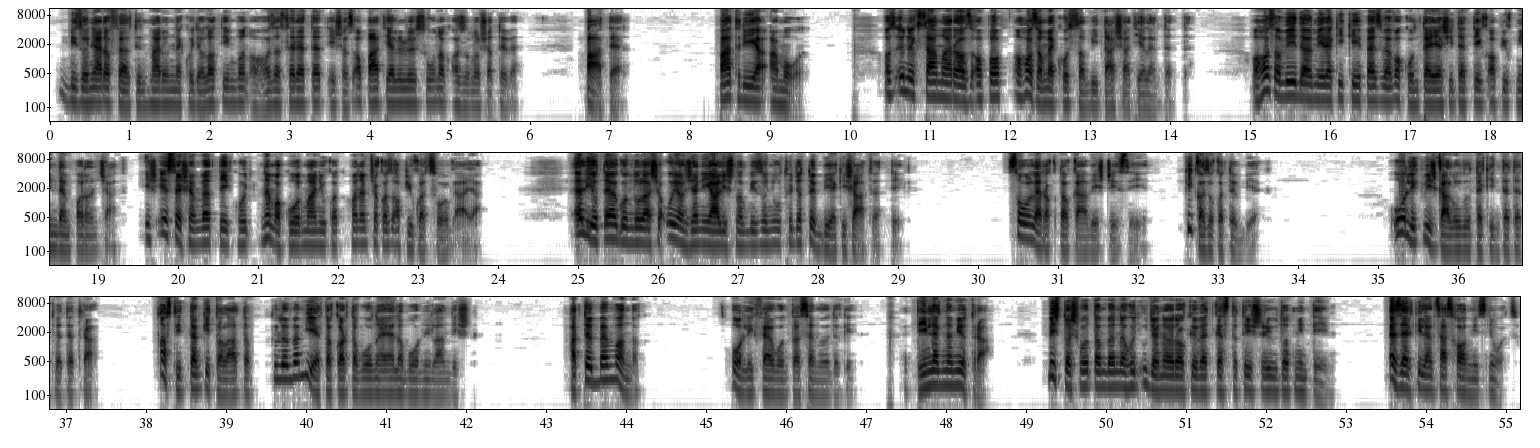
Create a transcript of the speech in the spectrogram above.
Bizonyára feltűnt már önnek, hogy a latinban a hazaszeretet és az apát jelölő szónak azonos a töve. Páter. Patria amor. Az önök számára az apa a haza meghosszabbítását jelentette. A haza védelmére kiképezve vakon teljesítették apjuk minden parancsát, és észre sem vették, hogy nem a kormányukat, hanem csak az apjukat szolgálják. Eliott elgondolása olyan zseniálisnak bizonyult, hogy a többiek is átvették. Szól lerakta a kávés csészéjét. Kik azok a többiek? Orlik vizsgálódó tekintetet vetett rá. Azt hittem, kitaláltam. Különben miért akarta volna elaborni Landist? Hát többen vannak? Orlik felvonta a szemöldökét. Hát tényleg nem jött rá? Biztos voltam benne, hogy ugyanarra a következtetésre jutott, mint én. 1938.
